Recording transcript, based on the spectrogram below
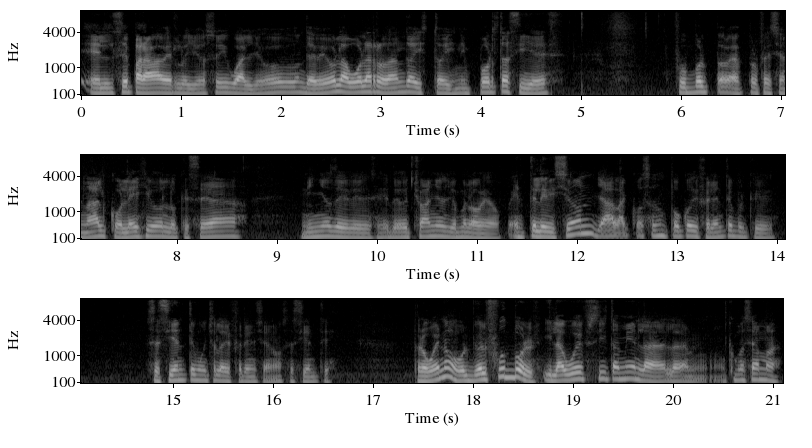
Él se paraba a verlo. Yo soy igual. Yo donde veo la bola rodando, ahí estoy. No importa si es fútbol profesional, colegio, lo que sea, niños de, de, de 8 años, yo me lo veo. En televisión ya la cosa es un poco diferente porque se siente mucho la diferencia, ¿no? Se siente. Pero bueno, volvió el fútbol y la UFC también, la, la ¿cómo se llama?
